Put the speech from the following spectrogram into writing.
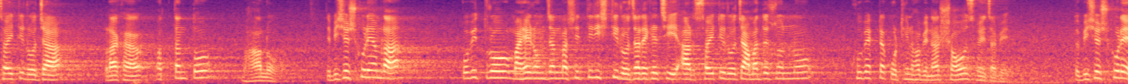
ছয়টি রোজা রাখা অত্যন্ত ভালো। তো বিশেষ করে আমরা পবিত্র মাহে রমজান মাসে তিরিশটি রোজা রেখেছি, আর ছয়টি রোজা আমাদের জন্য খুব একটা কঠিন হবে না, সহজ হয়ে যাবে। তো বিশেষ করে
